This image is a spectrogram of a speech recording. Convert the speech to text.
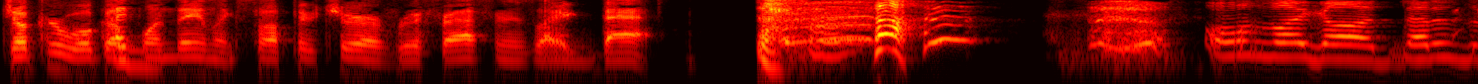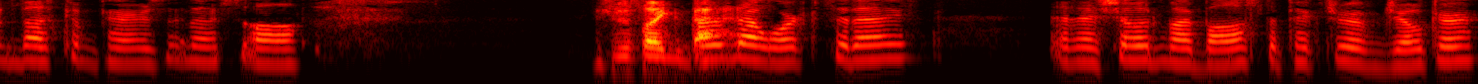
Joker woke up I- one day and like saw a picture of Riff Raff and is like, that. oh my god, that is the best comparison I saw. It's just like that. I was that. at work today, and I showed my boss the picture of Joker,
